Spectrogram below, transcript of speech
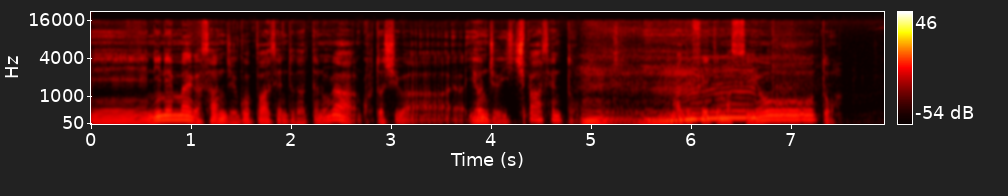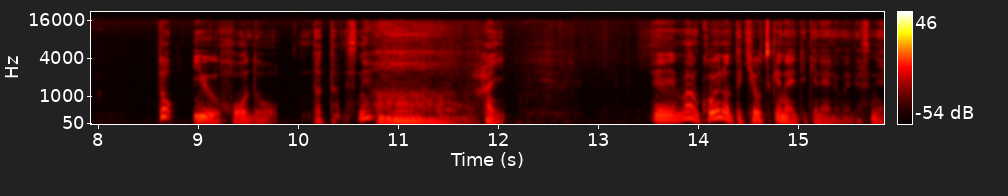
えー、2年前が35%だったのが今年は41%まで増えてますよと。という報道だったんですね。はい。でまあ、こういうのって気をつけないといけないのがですね、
